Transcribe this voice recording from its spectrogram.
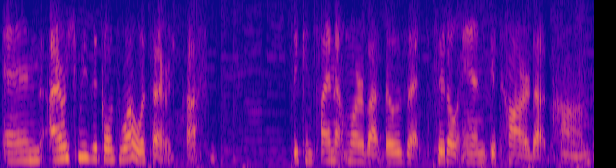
And Irish music goes well with Irish coffee. You can find out more about those at fiddleandguitar.com.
